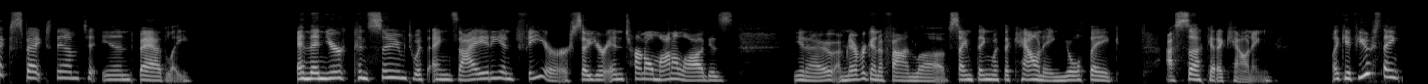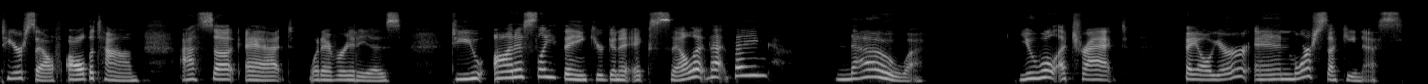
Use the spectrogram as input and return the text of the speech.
expect them to end badly. And then you're consumed with anxiety and fear. So your internal monologue is, you know, I'm never going to find love. Same thing with accounting. You'll think, I suck at accounting. Like if you think to yourself all the time, I suck at whatever it is, do you honestly think you're going to excel at that thing? No. You will attract failure and more suckiness.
